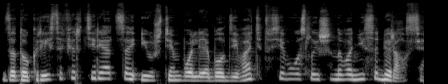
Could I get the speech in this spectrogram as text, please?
Зато Кристофер теряться и уж тем более обалдевать от всего услышанного не собирался.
